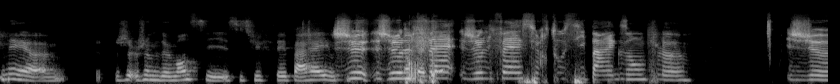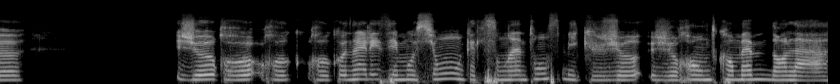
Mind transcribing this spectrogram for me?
Mais euh, je, je, me demande si, si, tu fais pareil. je, je le fais, je le fais surtout si, par exemple, je je reconnais les émotions, qu'elles sont intenses, mais que je, je rentre quand même dans la,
